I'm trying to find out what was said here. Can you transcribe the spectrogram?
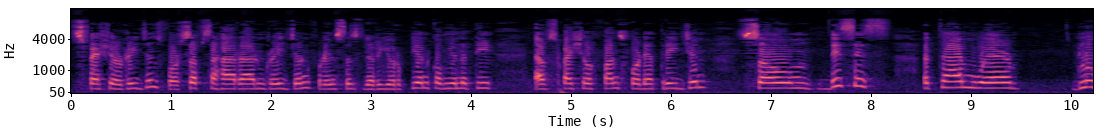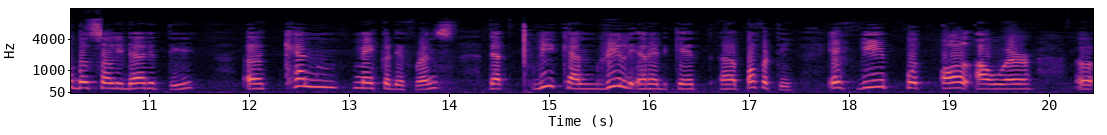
special regions, for sub-Saharan region, for instance, the European community have special funds for that region. So this is a time where global solidarity uh, can make a difference, that we can really eradicate uh, poverty if we put all our uh,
